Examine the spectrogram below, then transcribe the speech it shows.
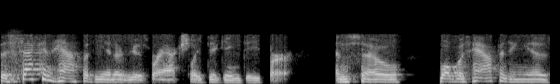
The second half of the interviews were actually digging deeper. And so what was happening is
